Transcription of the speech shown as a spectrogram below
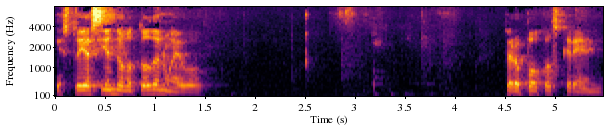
Estoy haciéndolo todo nuevo, pero pocos creen.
